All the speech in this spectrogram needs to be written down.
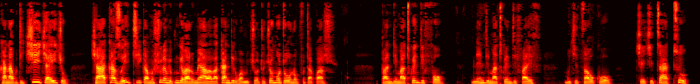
Kana kuti chii chaicho chaakazoitika mushure mekunge varume ava vakandirwa muchoto chomoto unopfuta kwazvo. Pandima 24 nendima 25 muchitsauko chechitatu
